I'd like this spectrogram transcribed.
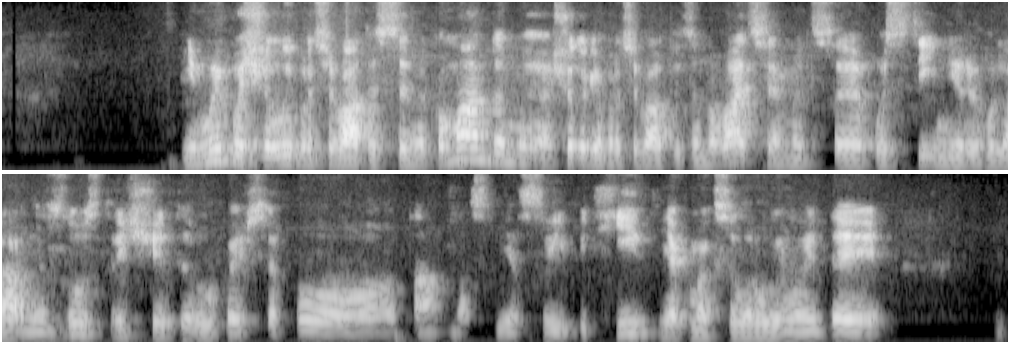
І ми почали працювати з цими командами. А що таке працювати з інноваціями? Це постійні регулярні зустрічі. Ти рухаєшся по там у нас є свій підхід, як ми акселеруємо ідеї.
